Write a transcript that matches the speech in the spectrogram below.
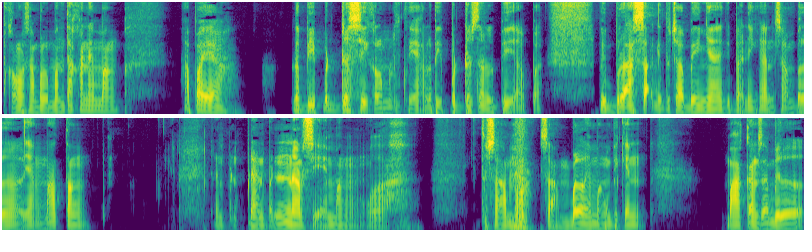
Kalau sambal mentah kan emang apa ya lebih pedes sih kalau menurutku ya lebih pedes dan lebih apa lebih berasa gitu cabenya dibandingkan sambal yang mateng. Dan dan benar sih emang wah itu sama sambal emang bikin makan sambil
